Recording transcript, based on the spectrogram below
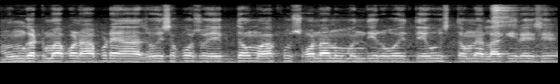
મુંગટમાં પણ આપણે આ જોઈ શકો છો, એકદમ આખું સોનાનું મંદિર હોય તેવું જ તમને લાગી રહેશે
